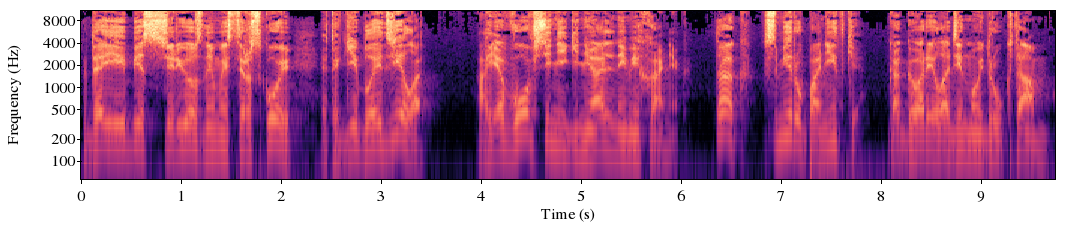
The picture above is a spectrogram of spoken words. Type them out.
да и без серьезной мастерской это гиблое дело. А я вовсе не гениальный механик. Так, с миру по нитке, как говорил один мой друг там.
